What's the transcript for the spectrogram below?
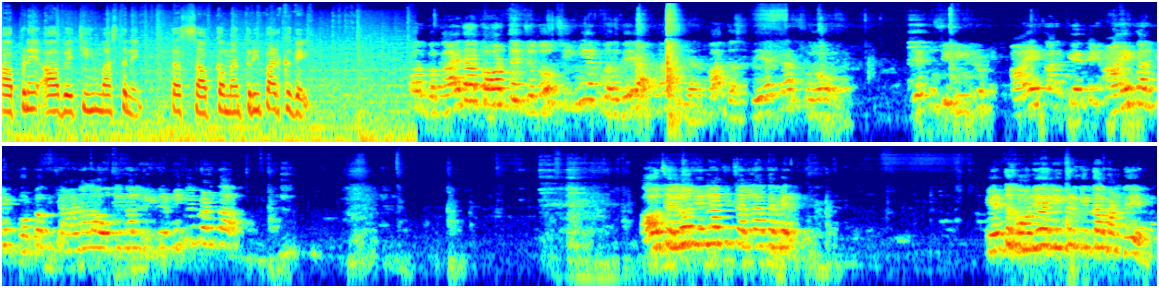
ਆਪਣੇ ਆਪ ਵਿੱਚ ਹੀ ਮਸਤ ਨੇ ਤਾਂ ਸਾਬਕਾ ਮੰਤਰੀ ਭੜਕ ਗਏ। ਔਰ ਬਕਾਇਦਾ ਤੌਰ ਤੇ ਜਦੋਂ ਸੀਨੀਅਰ ਬੰਦੇ ਆਪਣਾ ਤਜਰਬਾ ਦੱਸਦੇ ਆ ਯਾਰ ਸੁਣੋ ਜੇ ਤੁਸੀਂ ਲੀਡਰ ਆਏ ਕਰਕੇ ਤੇ ਆਏ ਕਰਕੇ ਫੋਟੋ ਖਿਚਾਉਣ ਵਾਲਾ ਉਹਦੇ ਨਾਲ ਲੀਡਰ ਨਹੀਂ ਕੋਈ ਬਣਦਾ। ਆਓ ਚੱਲੋ ਜੇਲਾਂ 'ਚ ਚੱਲਣਾ ਤੇ ਫਿਰ। ਫਿਰ ਦਿਖਾਉਂਦੇ ਆ ਲੀਡਰ ਕਿੱਦਾਂ ਬਣਦੇ ਆ।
